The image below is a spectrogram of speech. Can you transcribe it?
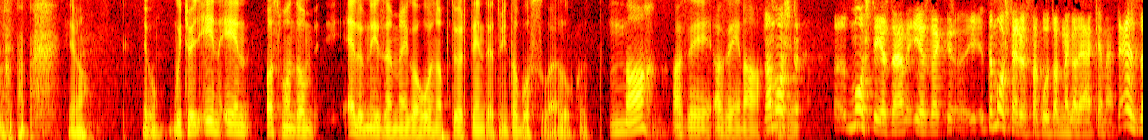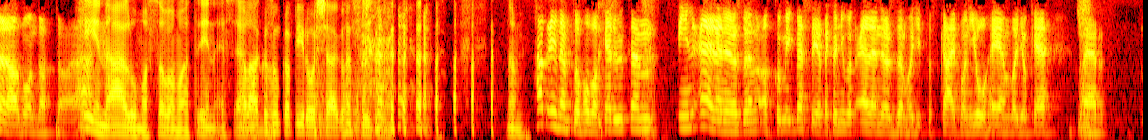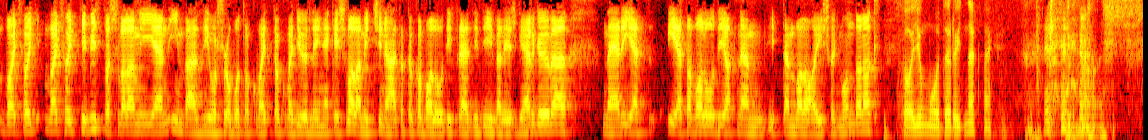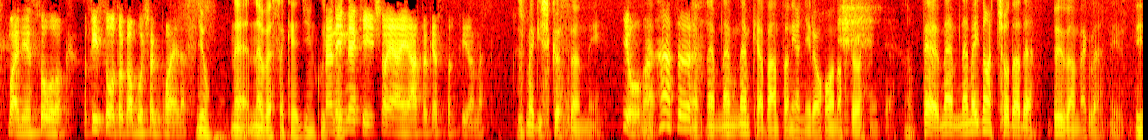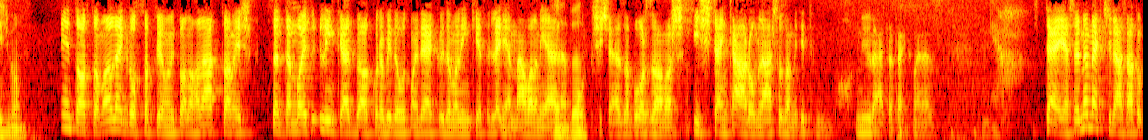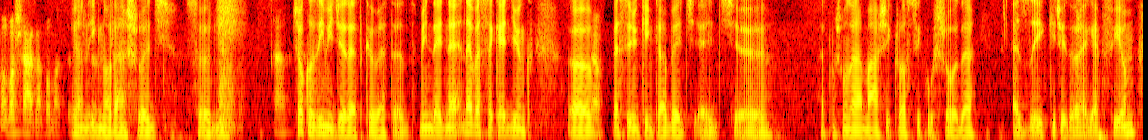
Ja. Jó. Úgyhogy én, én azt mondom, előbb nézem meg a holnap történtet, mint a bosszúállókat. Na, azért, azért, na. Na most, azért. most érzem, érzek, te most erőszakoltad meg a lelkemet. Ezzel a mondattal. Hát, Én állom a szavamat, én ezt elmondom. Találkozunk a bíróságon. Így van. Nem. Hát én nem tudom, hova kerültem. Én ellenőrzöm, akkor még beszéljetek, hogy nyugodt ellenőrzöm, hogy itt a Skype-on jó helyen vagyok-e, mert vagy hogy, vagy hogy ti biztos valami ilyen inváziós robotok vagytok, vagy űrlények, és valamit csináltatok a valódi Freddy D-vel és Gergővel, mert ilyet, ilyet a valódiak nem hittem valaha is, hogy mondanak. Szóljunk Mulder ügynöknek? Majd én szólok. Ha ti szóltok, abból csak baj lesz. Jó, ne, ne veszekedjünk. Mert még neki is ajánljátok ezt a filmet. És meg is köszönni. Jó van, Nem. hát Nem, nem, nem, nem kell bántani annyira a holnap történtet. Te, nem, nem egy nagy csoda, de bőven meg lehet nézni. így van. Én tartom a legrosszabb film, amit valaha láttam, és szerintem majd linkelt be akkor a videót, majd elküldöm a linkét, hogy legyen már valami ellenpótlus is ehhez a borzalmas Isten káromláshoz, amit itt műveltetek, mert ez teljesen, mert megcsináltátok a vasárnapomat. Olyan ignoráns vagy szörnyű. Hát, Csak az imidzsedet követed. Mindegy, ne, ne veszekedjünk. Ö, Ja. Beszéljünk inkább egy, egy ö, hát most mondanám másik klasszikusról, de ez egy kicsit öregebb film. Ö,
